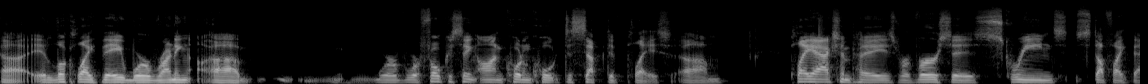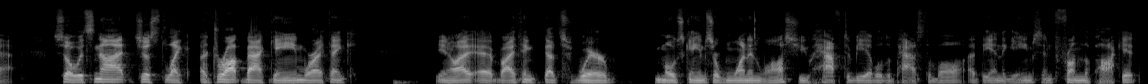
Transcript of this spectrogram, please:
uh, it looked like they were running uh, were, were focusing on quote unquote deceptive plays um, play action plays, reverses, screens, stuff like that. So it's not just like a drop back game where I think, you know, I I think that's where most games are won and lost. You have to be able to pass the ball at the end of games and from the pocket.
